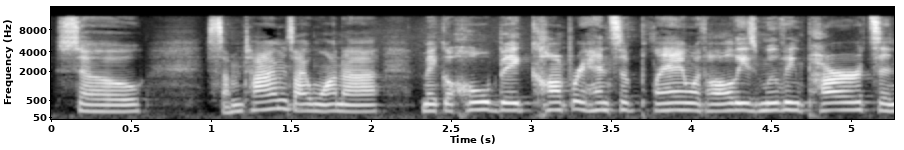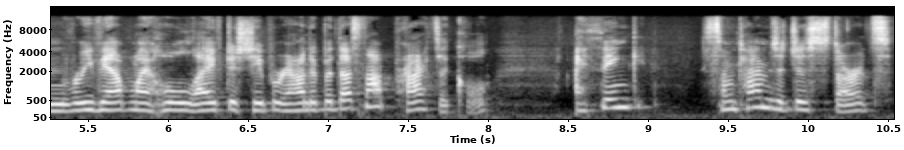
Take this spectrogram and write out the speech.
So sometimes I want to make a whole big comprehensive plan with all these moving parts and revamp my whole life to shape around it, but that's not practical. I think sometimes it just starts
